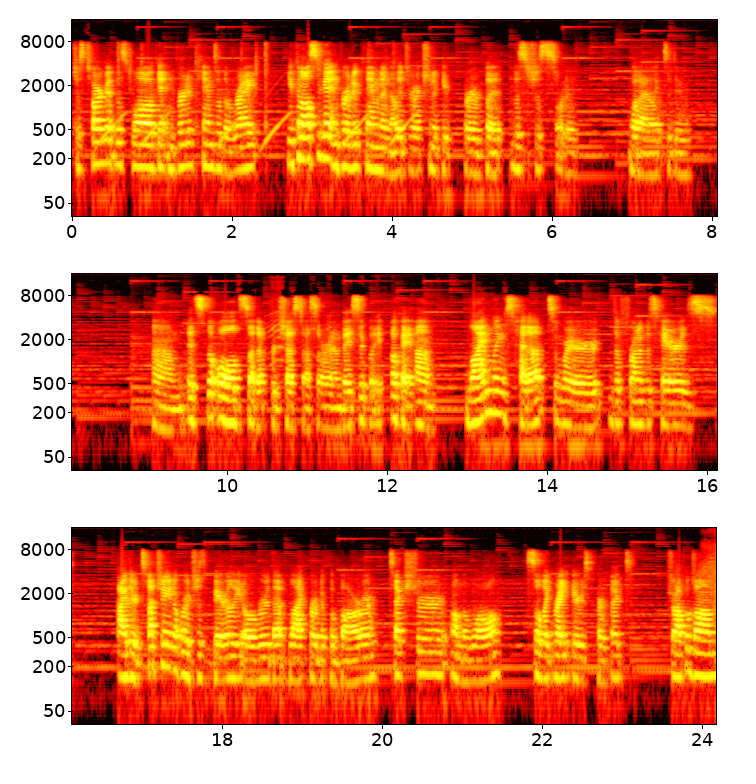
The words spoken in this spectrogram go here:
just target this wall, get inverted cam to the right. You can also get inverted cam in another direction if you prefer, but this is just sort of what I like to do. Um, it's the old setup for chest SRM, basically. Okay, um, line Link's head up to where the front of his hair is either touching or just barely over that black vertical bar texture on the wall. So, like, right here is perfect. Drop a bomb,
